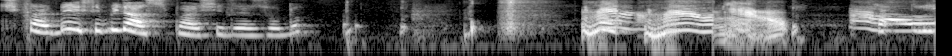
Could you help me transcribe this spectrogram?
Çıkar. Neyse bir daha sipariş ederiz onu. Tatlı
